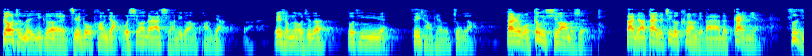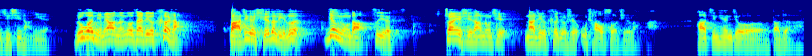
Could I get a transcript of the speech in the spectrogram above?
标准的一个结构框架。我希望大家喜欢这个框架，为什么呢？我觉得多听音乐非常非常的重要。但是我更希望的是，大家带着这个课上给大家的概念，自己去欣赏音乐。如果你们要能够在这个课上把这个学的理论应用到自己的专业学习当中去，那这个课就是物超所值了啊。好，今天就到这啊。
